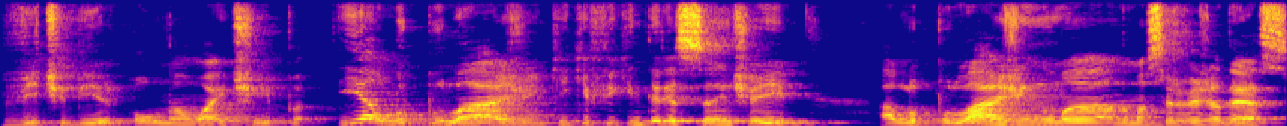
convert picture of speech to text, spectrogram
Vitibir ou na White IPA. E a lupulagem? O que, que fica interessante aí a lupulagem numa, numa cerveja dessa?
